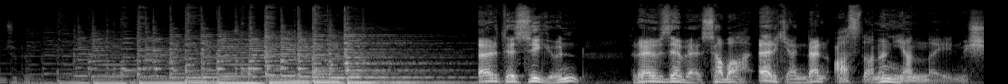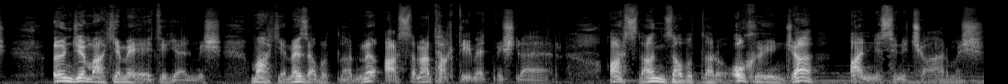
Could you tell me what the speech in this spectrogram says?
Bölüm Ertesi gün Revzebe sabah erkenden aslanın yanına inmiş. Önce mahkeme heyeti gelmiş. Mahkeme zabıtlarını Arslan'a takdim etmişler. Arslan zabıtları okuyunca annesini çağırmış.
